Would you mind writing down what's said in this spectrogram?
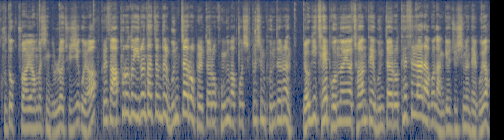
구독, 좋아요 한 번씩 눌러 주시고요. 그래서 앞으로도 이런 타점들 문자로 별도로 공유받고 싶으신 분들은 여기 제 번호에요. 저한테 문자로 테슬라라고 남겨주시면 되고요.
